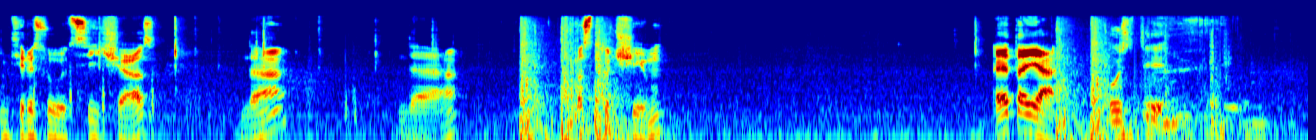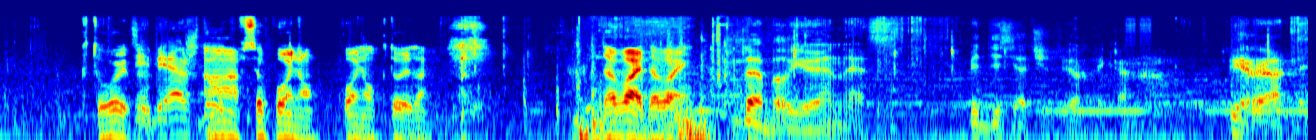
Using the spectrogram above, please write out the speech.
интересует сейчас. Да. Да. Постучим. Это я. Пусти. Кто это? Тебя ждут. А, все понял. Понял, кто это. Давай, давай. WNS. 54 канал. Пираты.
